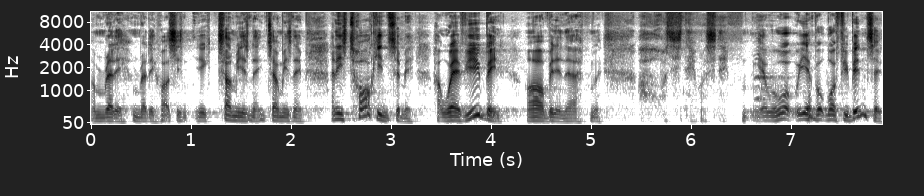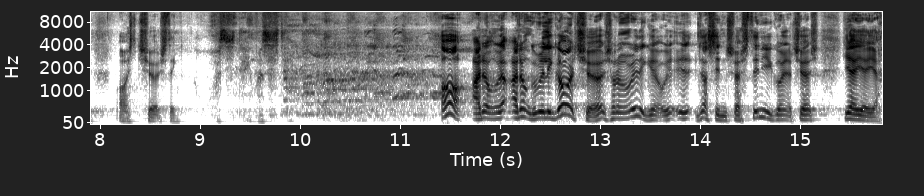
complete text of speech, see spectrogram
I'm ready. I'm ready. What's his, tell me his name. Tell me his name. And he's talking to me. Where have you been? Oh, I've been in there. Oh, what's his name? What's his name? Yeah, well, what, yeah, but what have you been to? Oh, it's church thing. What's his name? What's his name? oh, I don't, I don't really go to church. I don't really go. That's interesting. You're going to church? Yeah, yeah, yeah.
